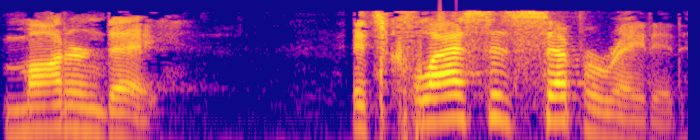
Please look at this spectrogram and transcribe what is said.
modern day. It's classes separated.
